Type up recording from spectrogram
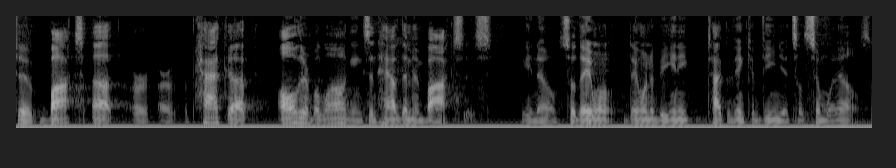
to box up or, or pack up all their belongings and have them in boxes you know, so they won't they want to be any type of inconvenience on someone else.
